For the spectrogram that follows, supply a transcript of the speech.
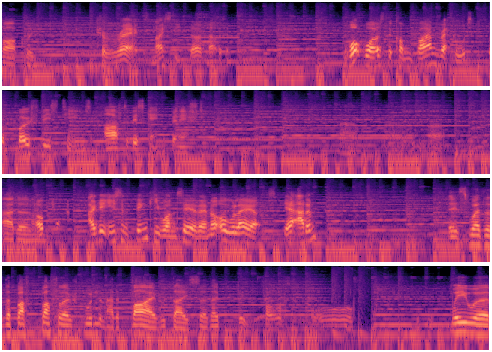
Barkley. correct. Nicely done, That Nathan. What was the combined record for both of these teams after this game finished? Um, uh, uh, Adam. Oh, I get you some thinky ones here. They're not all layups. Yeah, Adam. It's whether the Buff- Buffalo wouldn't have had a bye, would they? So they beat. Oh, we were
